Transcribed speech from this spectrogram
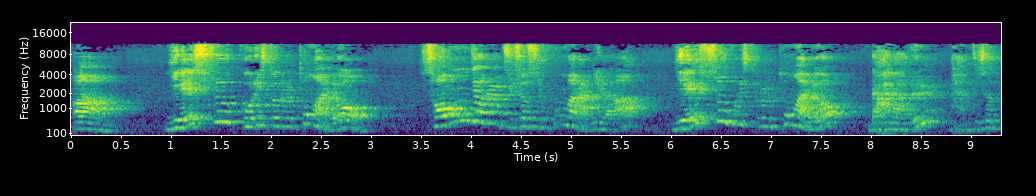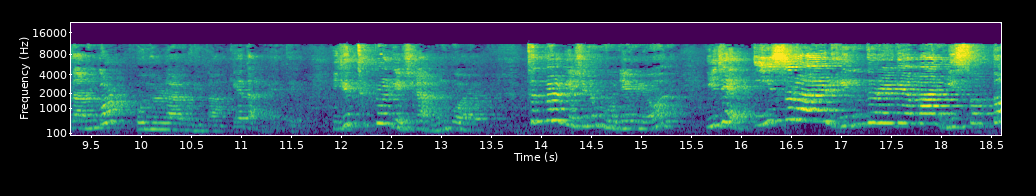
아, 예수 그리스도를 통하여 성전을 주셨을 뿐만 아니라 예수 그리스도를 통하여 나라를 만드셨다는 걸 오늘날 우리가 깨달아야 돼요. 이게 특별 계시라는 거예요. 특별 계시는 뭐냐면 이제 이스라엘인들에게만 있었던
